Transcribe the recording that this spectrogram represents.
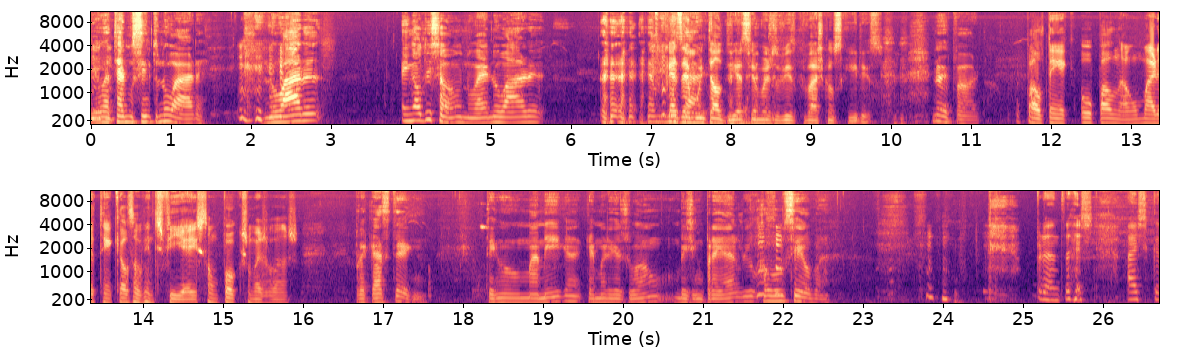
Eu até me sinto no ar. No ar em audição, não é no ar. Queres é muita audiência, mas duvido que vais conseguir isso. Não importa. O Paulo tem, ou o Paulo não, o Mário tem aqueles ouvintes fiéis, são poucos mas bons. Por acaso tenho. Tenho uma amiga que é Maria João, um beijinho para ela, e o Raul Silva. Pronto, acho, acho que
